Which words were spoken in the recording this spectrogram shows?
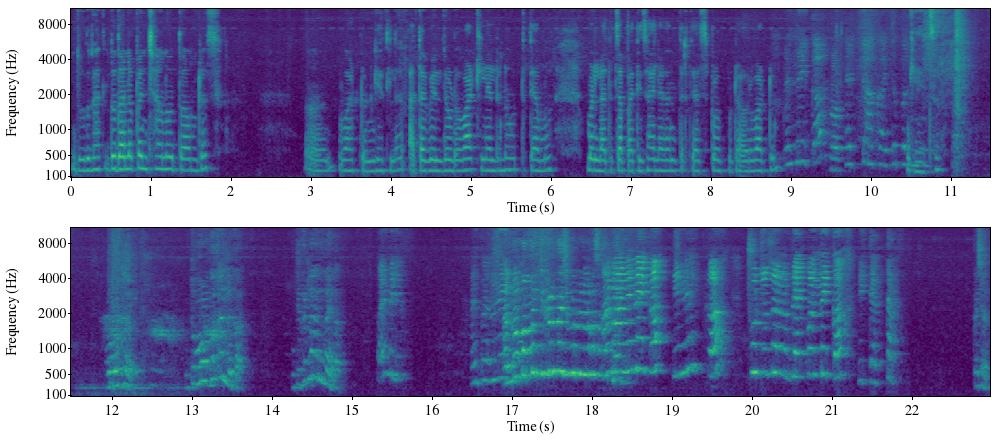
दूध घात दुधानं पण छान होतो आमरस. वाटून घेतलं. आता वेलदोडं वाटलेलं नव्हतं त्यामुळं. म्हणलं आता चपाती झाल्यानंतर त्याच पळपुटावर वाटून घ्यायचं. तू मुळगं खाल्लं का? तिकडे लागलं नाही का आणि मग मम्मी तिकडे कशी बनवली कसं खाल्लं? कशात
